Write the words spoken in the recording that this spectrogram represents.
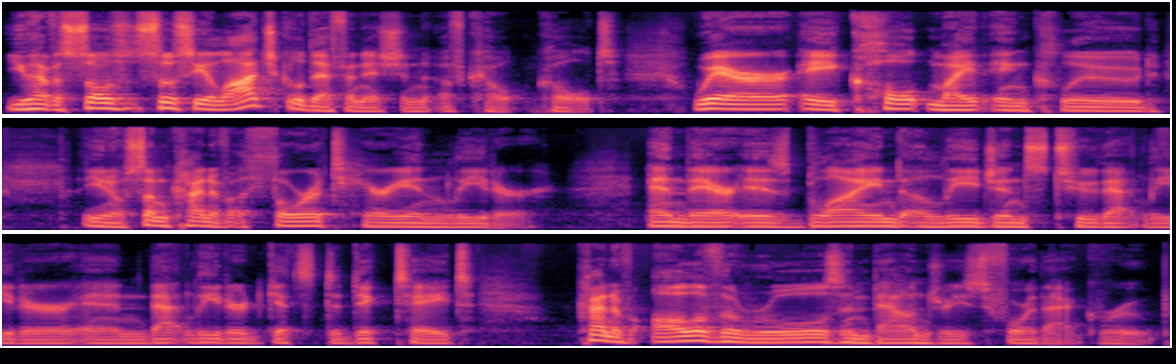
you have a sociological definition of cult, where a cult might include, you know, some kind of authoritarian leader, and there is blind allegiance to that leader, and that leader gets to dictate kind of all of the rules and boundaries for that group.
